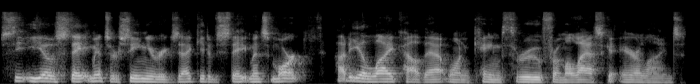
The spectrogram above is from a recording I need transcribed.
CEO statements or senior executive statements, Marc, how do you like how that one came through from Alaska Airlines?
